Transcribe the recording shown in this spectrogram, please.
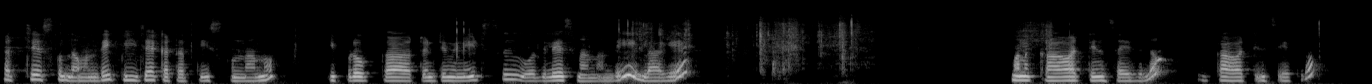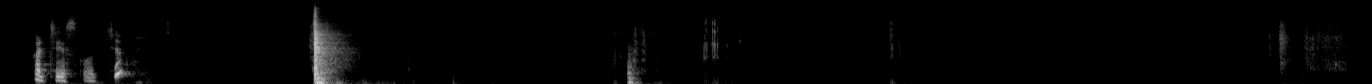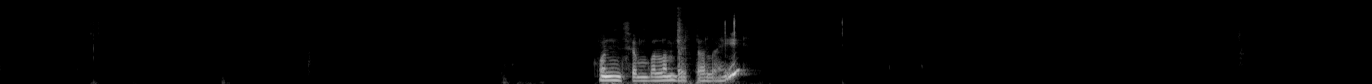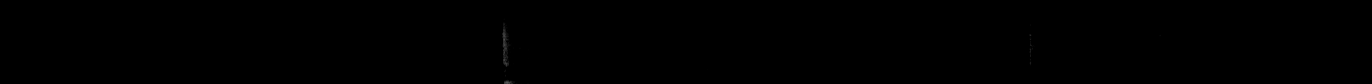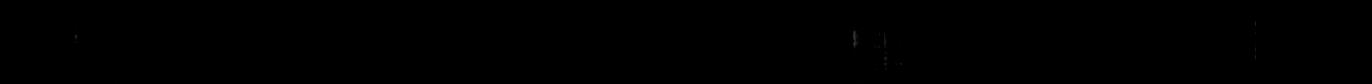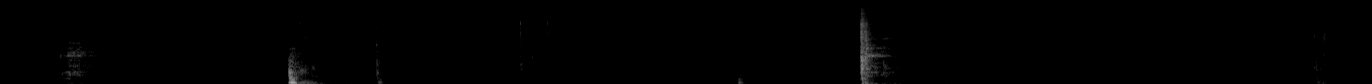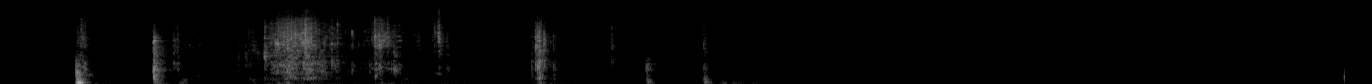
కట్ చేసుకుందామండి. పిజ్జా కట్టర్ తీసుకున్నాను. ఇప్పుడు ఒక ట్వంటీ మినిట్స్ వదిలేసినానండి. ఇలాగే మనకు కావట్టిన సైజులో కావట్టిన షేప్లో కట్ చేసుకోవచ్చు. కొంచెం బలం పెట్టాలి.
